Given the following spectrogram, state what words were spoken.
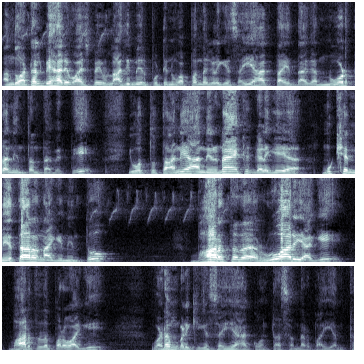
ಅಂದು ಅಟಲ್ ಬಿಹಾರಿ ವಾಜಪೇಯಿ ವ್ಲಾದಿಮಿರ್ ಪುಟಿನ್ ಒಪ್ಪಂದಗಳಿಗೆ ಸಹಿ ಹಾಕ್ತಾ ಇದ್ದಾಗ ನೋಡ್ತಾ ನಿಂತಂಥ ವ್ಯಕ್ತಿ ಇವತ್ತು ತಾನೇ ಆ ನಿರ್ಣಾಯಕ ಗಳಿಗೆಯ ಮುಖ್ಯ ನೇತಾರನಾಗಿ ನಿಂತು ಭಾರತದ ರೂವಾರಿಯಾಗಿ, ಭಾರತದ ಪರವಾಗಿ ಒಡಂಬಡಿಕೆಗೆ ಸಹಿ ಹಾಕುವಂಥ ಸಂದರ್ಭ. ಎಂಥ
